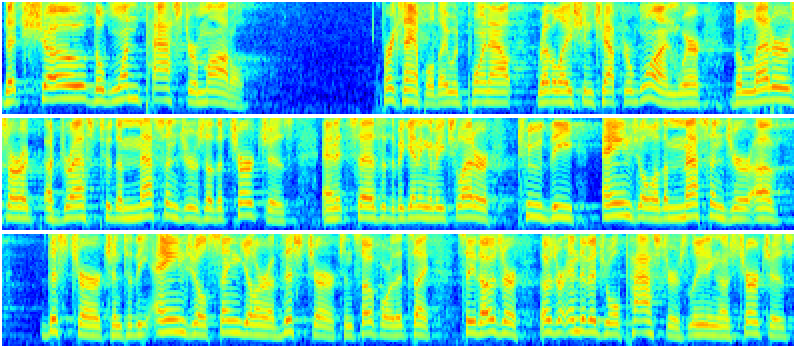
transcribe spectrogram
that show the one pastor model. For example, they would point out Revelation chapter 1, where the letters are addressed to the messengers of the churches. And it says at the beginning of each letter, to the angel or the messenger of this church and to the angel singular of this church and so forth that say see those are those are individual pastors leading those churches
